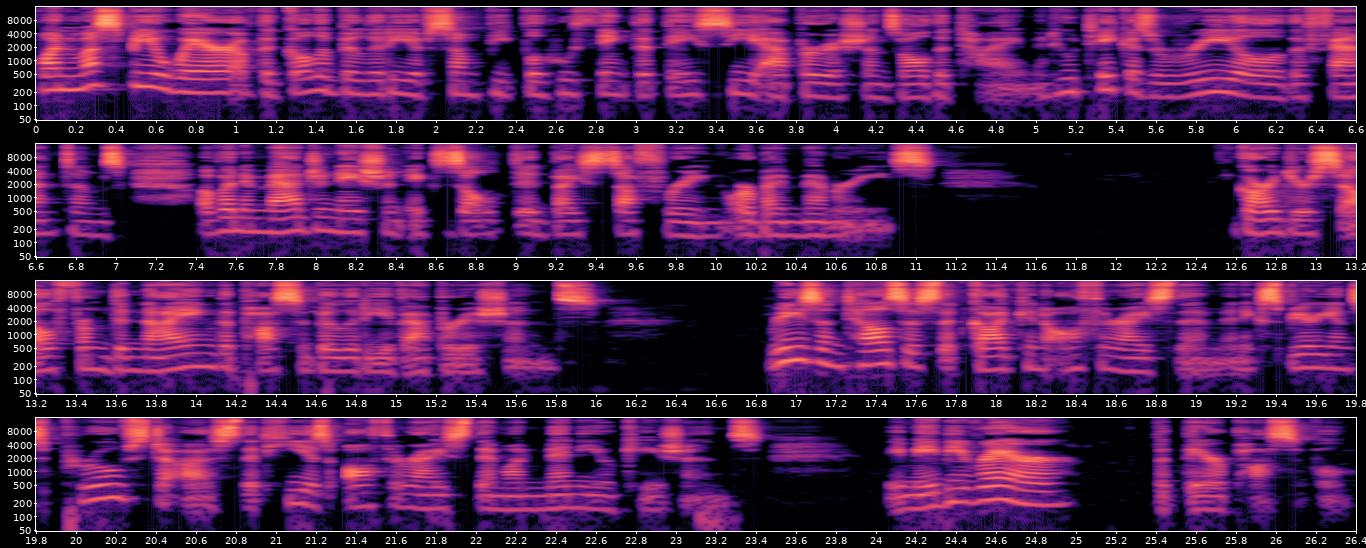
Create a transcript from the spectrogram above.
One must be aware of the gullibility of some people who think that they see apparitions all the time and who take as real the phantoms of an imagination exalted by suffering or by memories. Guard yourself from denying the possibility of apparitions. Reason tells us that God can authorize them, and experience proves to us that He has authorized them on many occasions. They may be rare, but they are possible.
